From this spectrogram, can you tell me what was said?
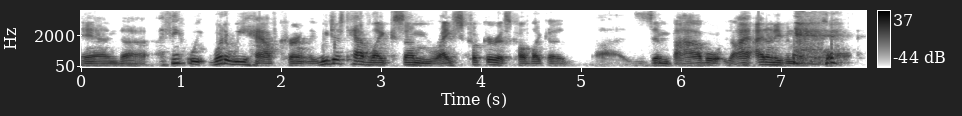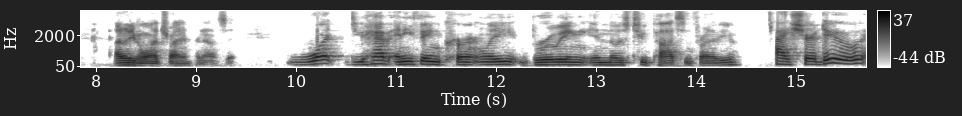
and uh, I think we what do we have currently? We just have like some rice cooker. It's called like a uh, Zimbabwe. I, I, don't even know. I don't even want to try and pronounce it. What do you have anything currently brewing in those two pots in front of you? I sure do.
